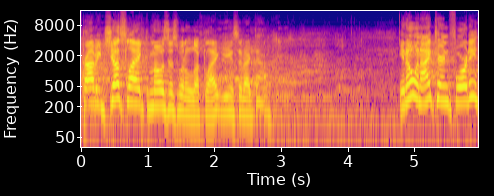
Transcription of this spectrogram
probably just like Moses would have looked like. You can sit back down. You know, when I turned 40,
